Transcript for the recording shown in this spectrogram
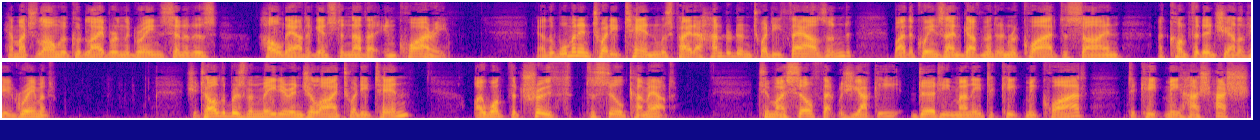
how much longer could Labor and the Greens senators hold out against another inquiry. Now, the woman in 2010 was paid 120,000 by the Queensland government and required to sign a confidentiality agreement. She told the Brisbane media in July 2010, I want the truth to still come out. To myself, that was yucky, dirty money to keep me quiet, to keep me hush hush.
